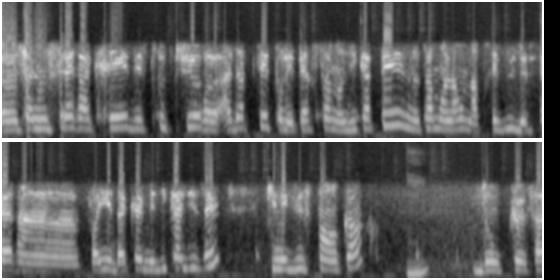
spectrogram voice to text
Euh, ça nous sert à créer des structures euh, adaptées pour les personnes handicapées. Notamment là, on a prévu de faire un foyer d'accueil médicalisé qui n'existe pas encore. Mhm. Donc euh, ça,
